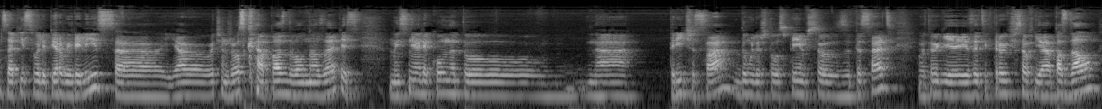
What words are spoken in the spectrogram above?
записывали первый релиз, я очень жестко опаздывал на запись, мы сняли комнату на три часа, думали, что успеем все записать, в итоге из этих трех часов я опоздал,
